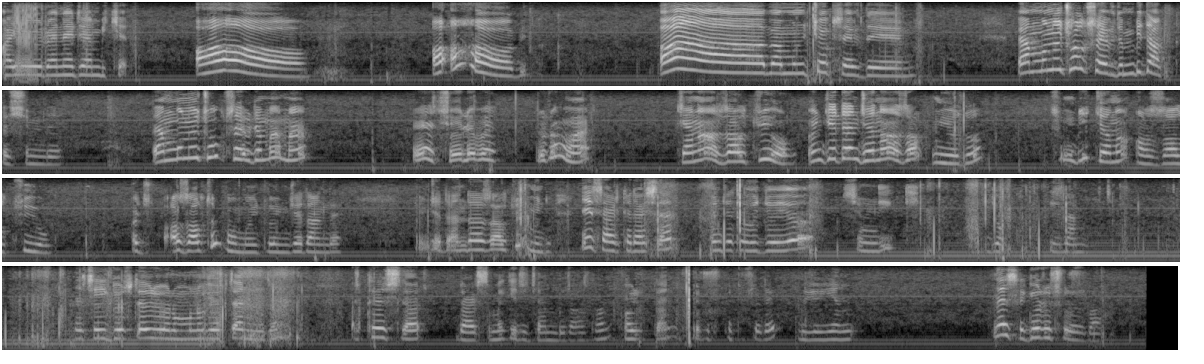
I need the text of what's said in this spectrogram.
Ay öğreneceğim bir kere. Aa. Aa bir dakika. Aa ben bunu çok sevdim. Ben bunu çok sevdim. Bir dakika şimdi. Ben bunu çok sevdim ama evet şöyle bir durum var. Canı azaltıyor. Önceden canı azaltmıyordu. Şimdi canı azaltıyor. Azaltıyor muydu önceden de? Önceden de azaltıyor muydu? Neyse arkadaşlar. Önceki videoyu şimdilik yok. izlemeyeceğim. Her şeyi gösteriyorum. Bunu göstermeyeceğim. Arkadaşlar dersime gireceğim birazdan. O yüzden görüşmek üzere. Neyse görüşürüz daha.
